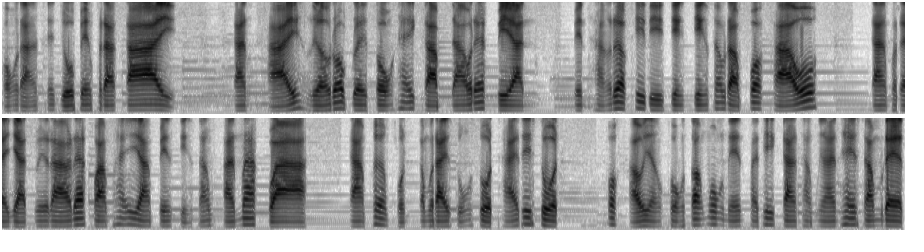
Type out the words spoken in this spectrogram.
ของหลานเซนโยเป็นประกาย การขายเรือรบโดยตรงให้กับดาวแลกเปลี่ยน เป็นทางเลือกที่ดีจริง ๆสำหรับพวกเขา การประหยัดเวลาและความพยายามเป็นสิ่งสำคัญมากกว่า การเพิ่มผลกำไรสูงสุดท้ายที่สุด พวกเขายังคงต้องมุ่งเน้นไปที่การทำงานให้สำเร็จ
